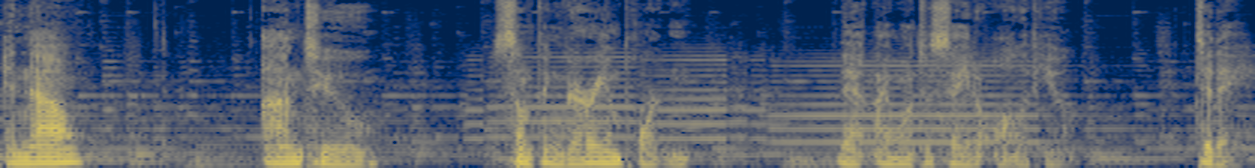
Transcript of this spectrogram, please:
And now, on to something very important that I want to say to all of you today.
